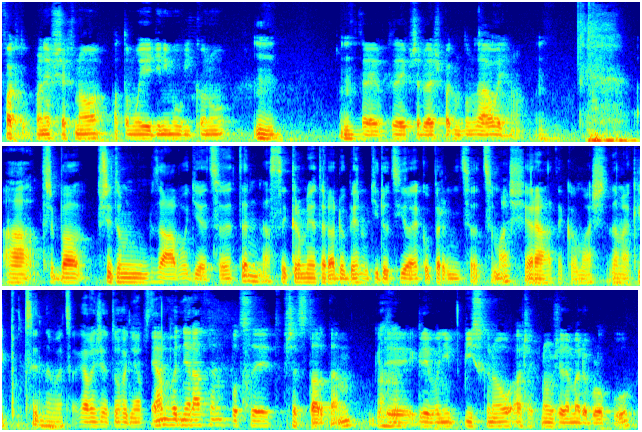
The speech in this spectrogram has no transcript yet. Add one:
fakt úplně všechno a tomu jedinému výkonu, mm. Mm. Který, který předvedeš pak na tom závodě. No. Mm. A třeba při tom závodě, co je ten asi kromě teda doběhnutí do cíle jako první, co, co máš rád, jako máš tam nějaký pocit nebo co? Já vím, že je to hodně abstraktní. Já mám hodně rád ten pocit před startem, kdy, kdy oni písknou a řeknou, že jdeme do bloku.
